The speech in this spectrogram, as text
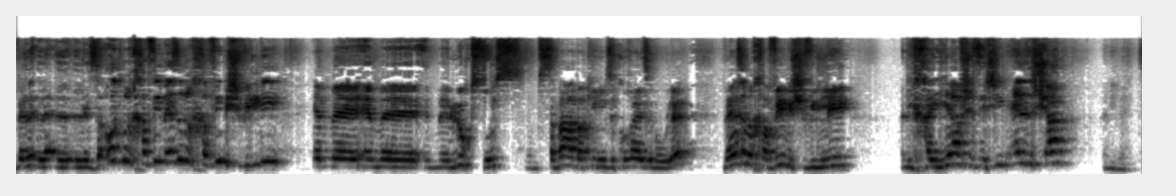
ולזהות מרחבים, איזה מרחבים בשבילי הם, הם, הם, הם לוקסוס, הם סבבה, כאילו זה קורה זה מעולה, ואיזה מרחבים בשבילי אני חייב שזה יש, אם אין זה שם, אני מת.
